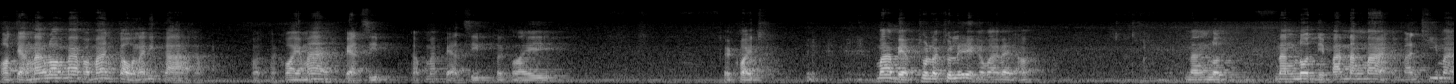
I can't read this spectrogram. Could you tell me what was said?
ออกจากมากลอกมากประมาณเก่านาฬิกาครับคอยมากแปดสิบ ครับมาแปดสิบค่อยๆค่อยมาแบบทุลักทุเลกับมาได้เนาะนั่งรถนั่งรถนี่ปันนั่งมาปันขี้มา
